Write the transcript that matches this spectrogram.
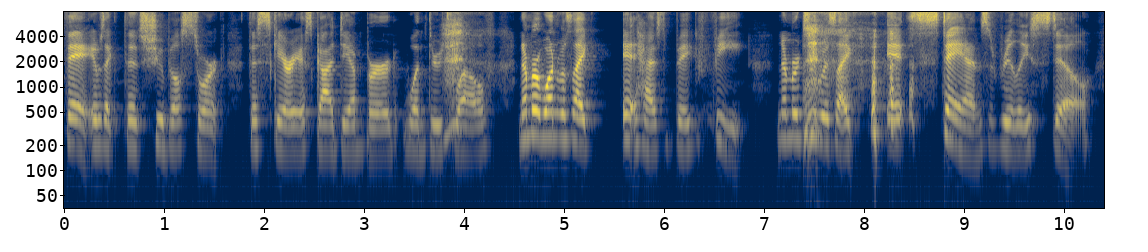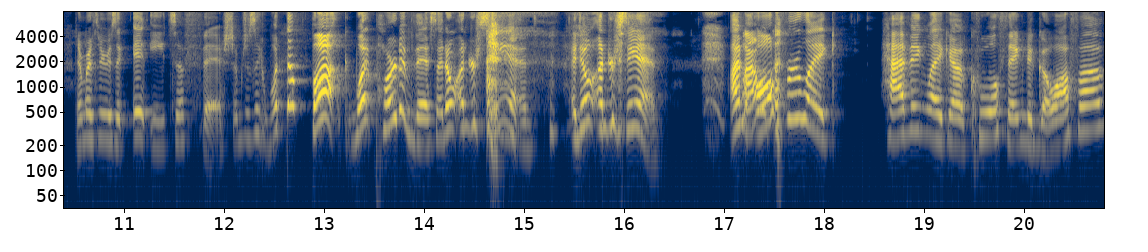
thing. It was like the shoebill stork, the scariest goddamn bird, 1 through 12. Number 1 was like it has big feet. Number 2 was like it stands really still. Number 3 was like it eats a fish. I'm just like what the fuck? What part of this? I don't understand. I don't understand. I'm Clown- all for like having like a cool thing to go off of.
